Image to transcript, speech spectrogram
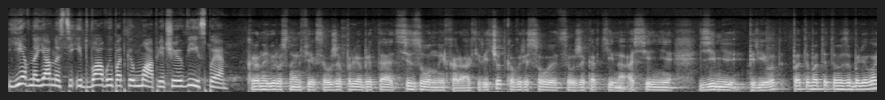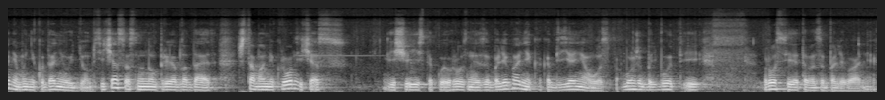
Є в наявності і два випадки мап'ячої віспи Коронавирусная инфекция уже приобретает сезонный характер и четко вырисовывается уже картина осенне-зимний период. Поэтому от этого заболевания мы никуда не уйдем. Сейчас в основном преобладает штамм омикрон. Сейчас еще есть такое грозное заболевание, как обезьянья оспа. Может быть, будет и рост и этого заболевания.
